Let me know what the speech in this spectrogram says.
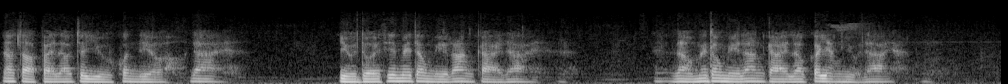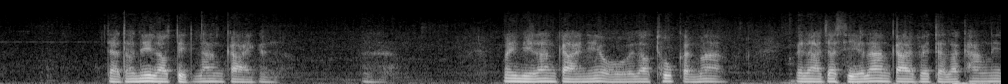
แล้วต่อไปเราจะอยู่คนเดียวได้ อยู่โดยที่ไม่ต้องมีร่างกายได้ เราไม่ต้องมีร่างกายเราก็ยังอยู่ได้ แต่ตอนนี้เราติดร่างกายกัน ไม่มีร่างกายนี้โอ้โหเราทุกข์กันมาก เวลาจะเสียร่างกายไปแต่ละครั้งนี่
